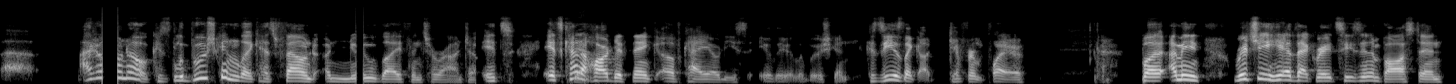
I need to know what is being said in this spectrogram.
I don't know because Lyubushkin like has found a new life in Toronto. It's it's kind of Yeah. hard to think of Coyotes Ilya Lyubushkin because he is like a different player. But I mean, Ritchie he had that great season in Boston.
